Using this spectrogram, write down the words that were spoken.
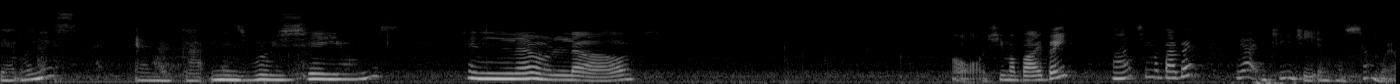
Bentley's. And we've got Miss Rocheo's. Hello, love. Oh, she my baby? Huh? See my baby? Got Gigi in here somewhere.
